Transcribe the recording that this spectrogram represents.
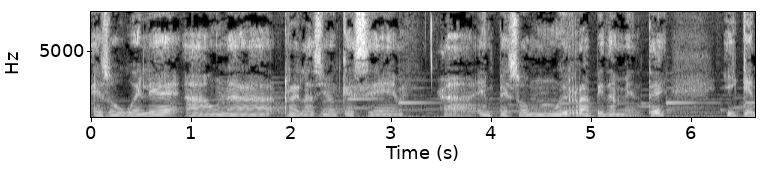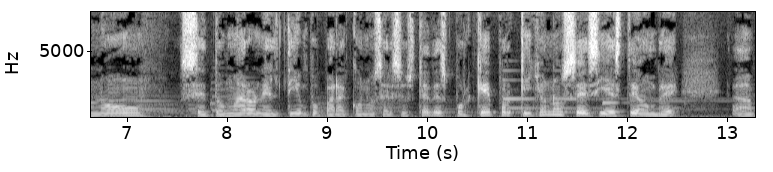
eso huele a una relación que se Ah, empezó muy rápidamente y que no se tomaron el tiempo para conocerse ustedes. ¿Por qué? Porque yo no sé si este hombre ah,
